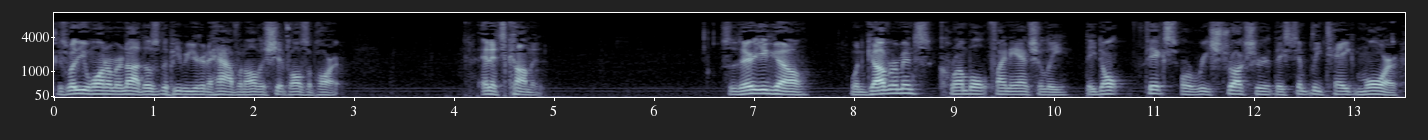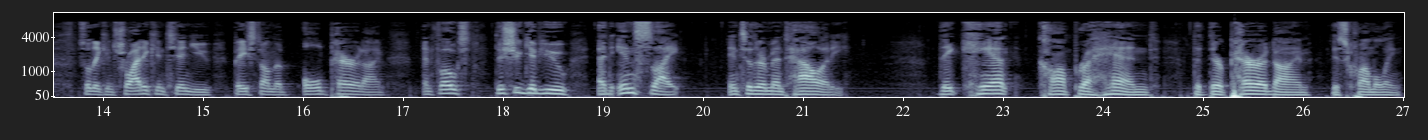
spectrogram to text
because whether you want them or not, those are the people you're going to have when all this shit falls apart. And it's coming. So there you go. When governments crumble financially, they don't fix or restructure, they simply take more so they can try to continue based on the old paradigm. And folks, this should give you an insight into their mentality. They can't comprehend that their paradigm is crumbling.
